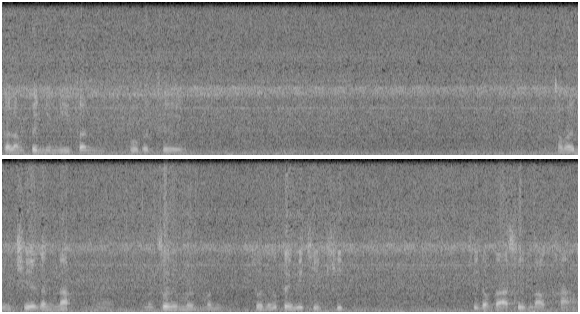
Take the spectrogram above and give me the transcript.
กำลังเป็นอย่างนี้กันทั่วประเทศทำไมถึงเชียร์กันนักนะมันส่วนมันมันส่วนนึงก็เป็นวิธีคิด ที่ต้องการอสุนัขขาว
